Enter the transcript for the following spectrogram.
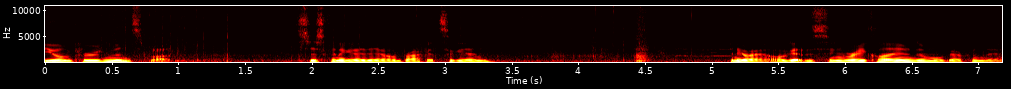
few improvements, but it's just going to go there on brackets again. Anyway, I'll get this thing reclaimed and we'll go from there.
